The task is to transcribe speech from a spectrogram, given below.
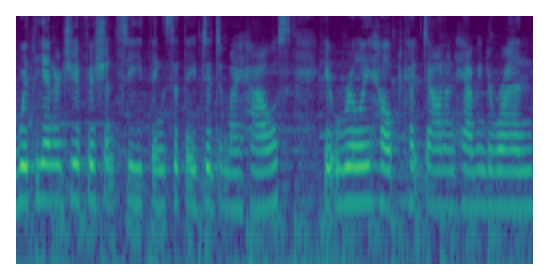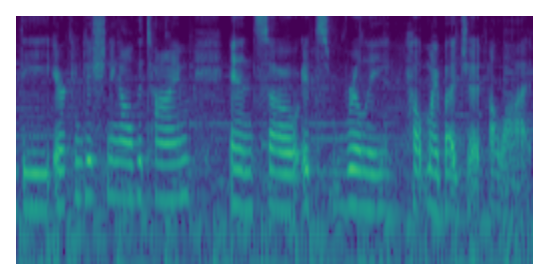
With the energy efficiency things that they did to my house, it really helped cut down on having to run the air conditioning all the time. And so it's really helped my budget a lot.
